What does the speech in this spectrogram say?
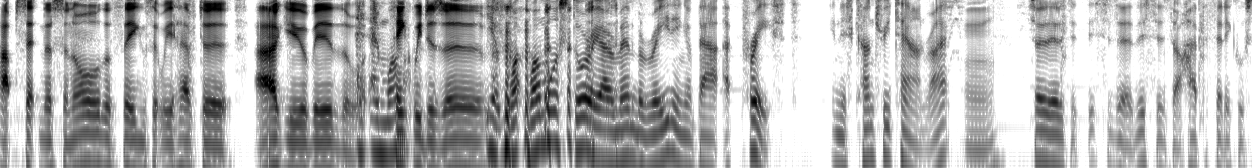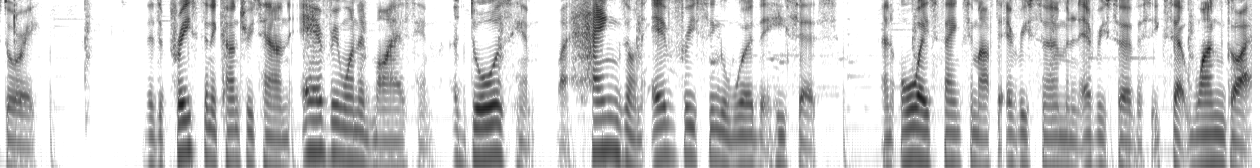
upsetness and all the things that we have to argue with or And- and one- think we deserve. yeah, one, one more story I remember reading about a priest in this country town, right? Mm. So there's this is a this is a hypothetical story. There's a priest in a country town. Everyone admires him, adores him, like hangs on every single word that he says, and always thanks him after every sermon and every service, except one guy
